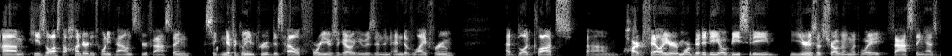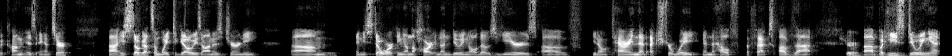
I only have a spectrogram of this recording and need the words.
Um, he's lost 120 pounds through fasting, significantly improved his health. Four years ago, he was in an end of life room, had blood clots, um, heart failure, morbidity, obesity, years of struggling with weight. Fasting has become his answer. Uh, he's still got some weight to go. He's on his journey. Um, mm-hmm and he's still working on the heart and undoing all those years of you know carrying that extra weight and the health effects of that. Sure. Uh, but he's doing it,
